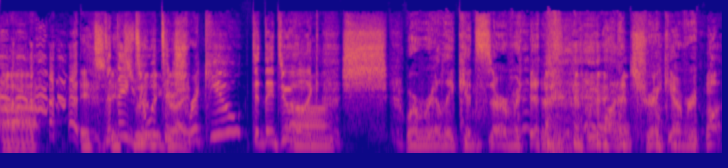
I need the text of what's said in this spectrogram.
Uh, it's Did it's they do really it to great. Uh, trick you? Did they do it like, shh, we're really conservative. we want to trick everyone.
